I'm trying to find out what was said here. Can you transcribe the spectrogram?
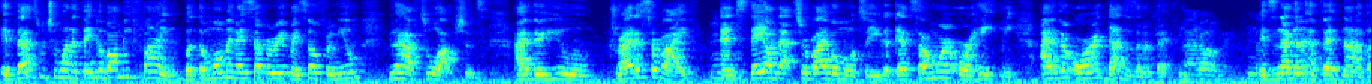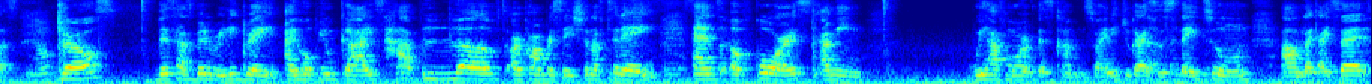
If that's what you want to think about me, fine. But the moment I separate myself from you, you have two options. Either you try to survive and Mhm. stay on that survival mode so you could get somewhere or hate me. Either or, that doesn't affect me. At all. No. It's not going to affect none of us. No. Girls, this has been really great. I hope you guys have loved our conversation of today. And of course, I mean, we have more of this coming. So I need you guys to stay tuned. Um, like I said,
